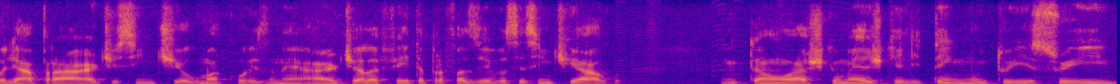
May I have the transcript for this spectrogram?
olhar para a arte e sentir alguma coisa, né? A arte ela é feita para fazer você sentir algo. Então, eu acho que o Magic ele tem muito isso e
